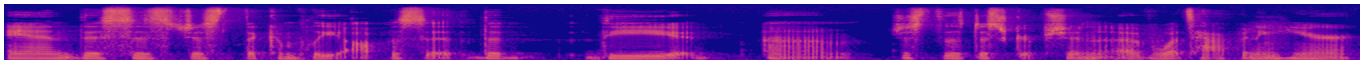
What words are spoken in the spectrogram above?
and this is just the complete opposite. The the um, just the description of what's happening here.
